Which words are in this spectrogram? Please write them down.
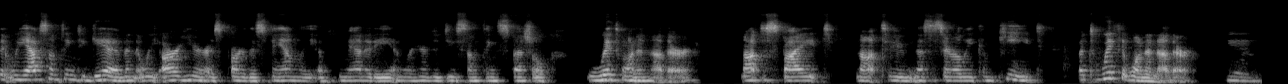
that we have something to give and that we are here as part of this family of humanity and we're here to do something special with one another, not to spite, not to necessarily compete, but to with one another, mm.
